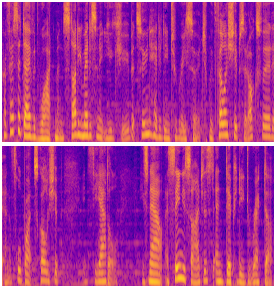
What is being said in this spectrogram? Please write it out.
Professor David Whiteman studied medicine at UQ but soon headed into research with fellowships at Oxford and a Fulbright scholarship in Seattle. He's now a senior scientist and deputy director,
